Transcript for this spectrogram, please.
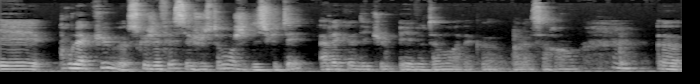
Et pour la cube, ce que j'ai fait, c'est justement, j'ai discuté avec euh, des cubes, et notamment avec euh, Sarah, euh,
